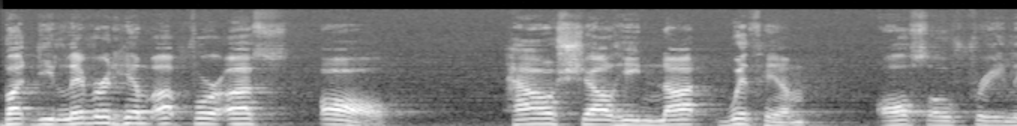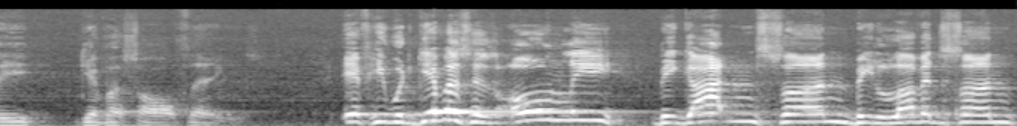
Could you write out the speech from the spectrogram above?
but delivered him up for us all, how shall he not with him also freely give us all things? If he would give us his only begotten Son, beloved Son,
